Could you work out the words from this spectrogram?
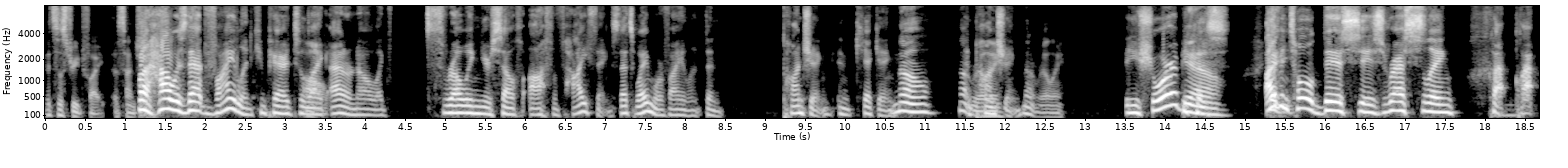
It's a street fight essentially. But how is that violent compared to Oh. like I don't know, like throwing yourself off of high things? That's way more violent than punching and kicking. no, not really. punching. Not really. Are you sure? Because I've been told this is wrestling. Clap, clap,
